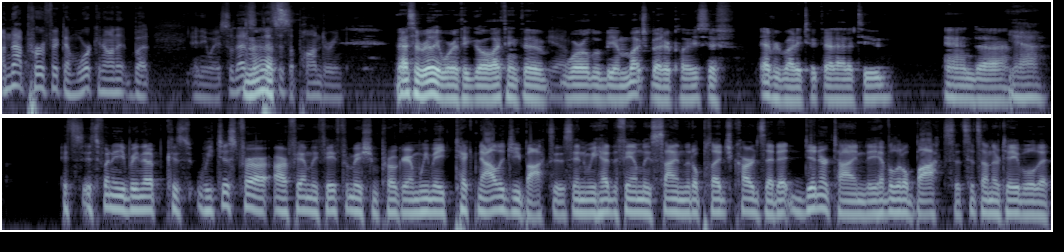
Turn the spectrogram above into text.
i'm not perfect i'm working on it but anyway so that's No, that's, that's- just a pondering That's a really worthy goal. I think the Yeah. world would be a much better place if everybody took that attitude. And uh, yeah. It's it's funny you bring that up because we just for our, our family faith formation program we made technology boxes and we had the families sign little pledge cards that at dinner time they have a little box that sits on their table that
